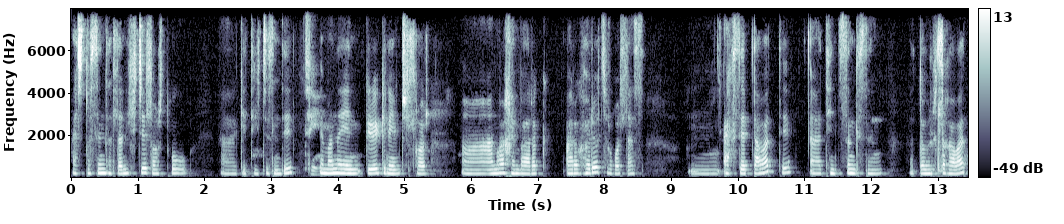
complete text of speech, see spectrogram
аж тусын талаар хичээл ордгоо гэдгийг хэлсэн тий. Тэгээ манай энэ Грегори эмч болохоор анагаахын бараг бараг 20 сургуулаас акцепт аваад тий тэнцсэн гэсэн одоо урилга аваад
